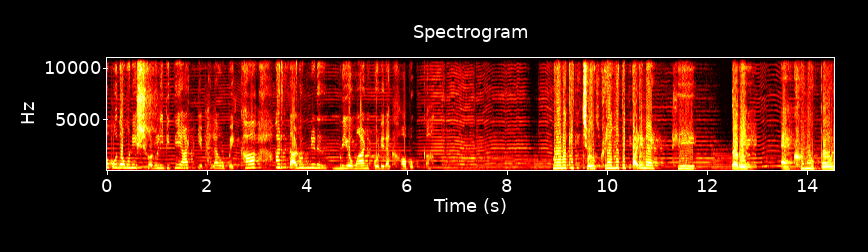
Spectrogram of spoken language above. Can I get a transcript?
অপদমনের স্বরলিপিতে আটকে ফেলা উপেক্ষা আর তারুণ্যের ম্রিয়মান করে রাখা অবজ্ঞা। ওরা আমাকে চোখ রাঙাতে পারে না, ঠিক। তবে এখনও পোড়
